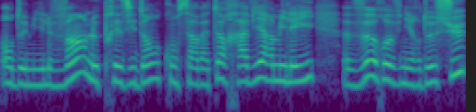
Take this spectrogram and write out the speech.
en 2020. Le président conservateur Javier Milei veut revenir dessus.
